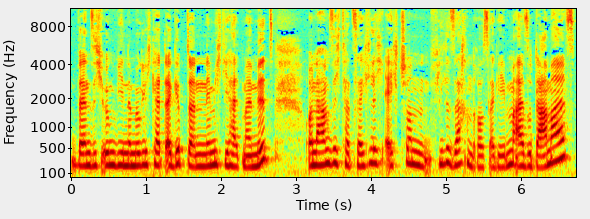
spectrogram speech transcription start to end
wenn sich irgendwie eine Möglichkeit ergibt, dann nehme ich die halt mal mit. Und da haben sich tatsächlich echt schon viele Sachen draus ergeben. Also damals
